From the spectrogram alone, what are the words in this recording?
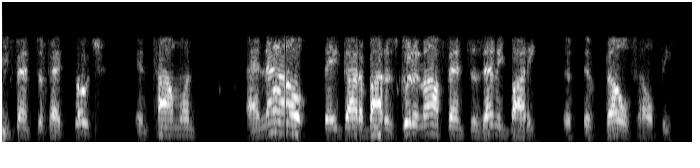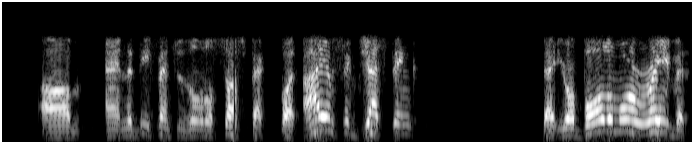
a defensive head coach in Tomlin, and now they got about as good an offense as anybody if, if Bell's healthy. Um, and the defense is a little suspect. But I am suggesting that your Baltimore Ravens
